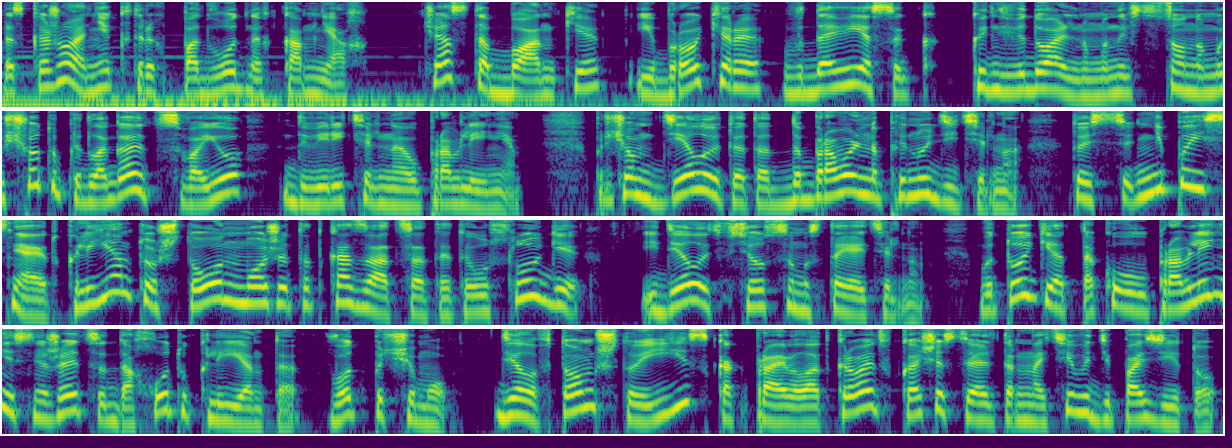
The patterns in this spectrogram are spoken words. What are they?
Расскажу о некоторых подводных камнях. Часто банки и брокеры в довесок к индивидуальному инвестиционному счету предлагают свое доверительное управление. Причем делают это добровольно-принудительно. То есть не поясняют клиенту, что он может отказаться от этой услуги и делать все самостоятельно. В итоге от такого управления снижается доход у клиента. Вот почему. Дело в том, что ИИС, как правило, открывают в качестве альтернативы депозиту.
